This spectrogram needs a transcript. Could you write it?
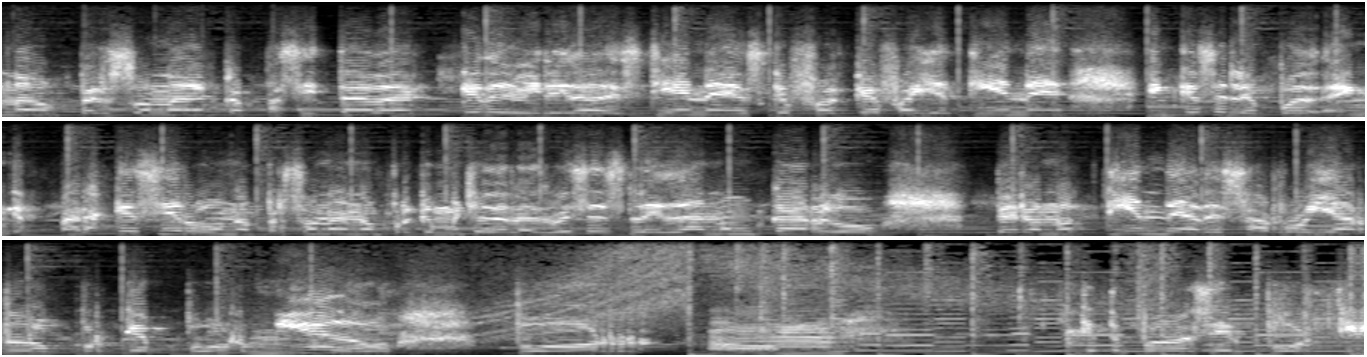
una persona capacitada, qué debilidades tienes, qué, qué falla tiene, en qué se le puede, para qué sirve una persona, ¿no? Porque muchas de las veces le dan un cargo, pero no tiende a desarrollarlo, ¿por qué? Por miedo, por... Um, ¿qué te puedo decir? Porque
